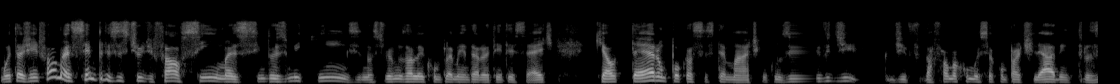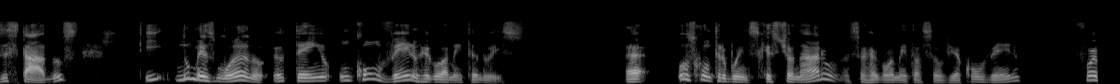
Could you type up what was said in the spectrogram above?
Muita gente fala, mas sempre existiu DIFAL? Sim, mas em 2015 nós tivemos a Lei Complementar 87, que altera um pouco a sistemática, inclusive de, de, da forma como isso é compartilhado entre os estados, e no mesmo ano, eu tenho um convênio regulamentando isso. É, os contribuintes questionaram essa regulamentação via convênio, foi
